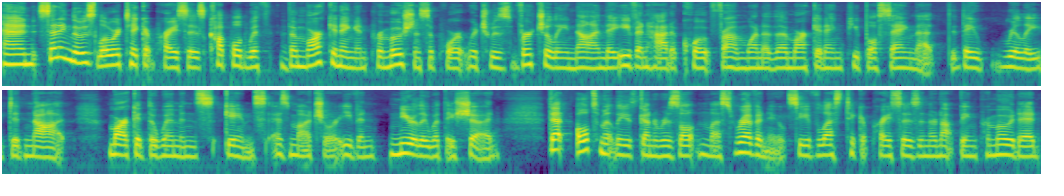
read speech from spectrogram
And setting those lower ticket prices coupled with the marketing and promotion support, which was virtually none. They even had a quote from one of the marketing people saying that they really did not market the women's games as much or even nearly what they should. That ultimately is going to result in less revenue. So you have less ticket prices and they're not being promoted.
